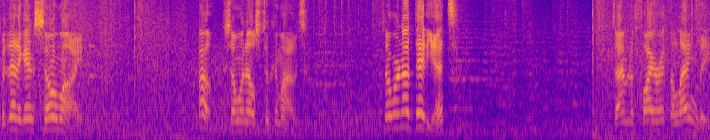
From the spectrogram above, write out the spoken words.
But then again, so am I. Oh, someone else took him out. So we're not dead yet. Time to fire at the Langley.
